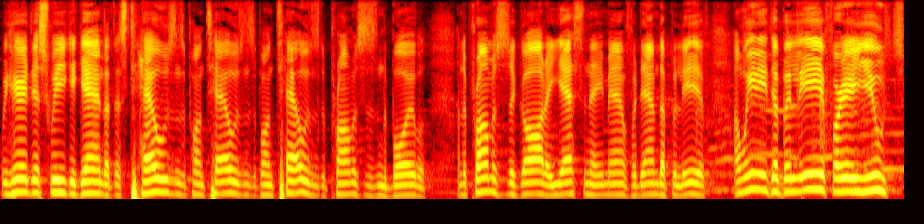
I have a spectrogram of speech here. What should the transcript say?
We hear this week again that there's thousands upon thousands upon thousands of promises in the Bible. And the promises of God are yes and amen for them that believe. And we need to believe for our youth.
